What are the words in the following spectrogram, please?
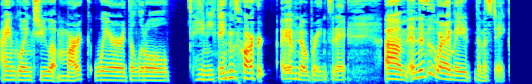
I am going to mark where the little hangy things are. I have no brain today. Um, and this is where I made the mistake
